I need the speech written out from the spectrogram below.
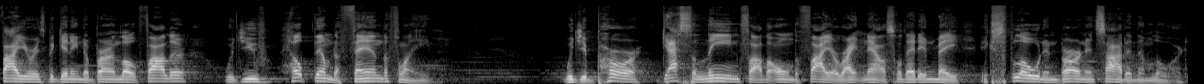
fire is beginning to burn low. Father, would you help them to fan the flame? Would you pour gasoline, Father, on the fire right now so that it may explode and burn inside of them, Lord?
